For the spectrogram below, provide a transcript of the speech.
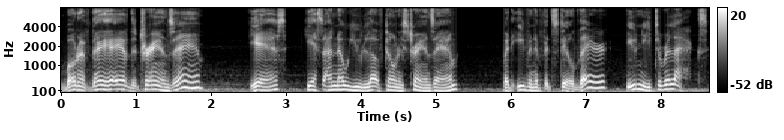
But if they have the Trans Am? Yes, yes, I know you love Tony's Trans Am. But even if it's still there, you need to relax.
